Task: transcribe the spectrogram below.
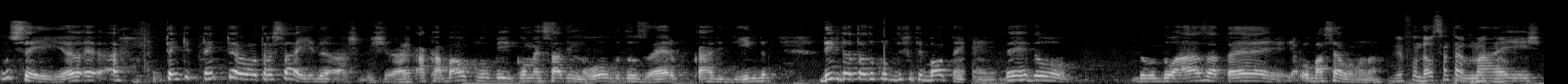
não sei. eu- eu- tem, que, tem que ter outra saída, eu acho, bicho. Acabar o clube e começar de novo, do zero, por causa de dívida. Dívida todo clube de futebol tem. Desde o do, do Asa até o Barcelona. Devia fundar o Santa Cruz. né? Mas.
